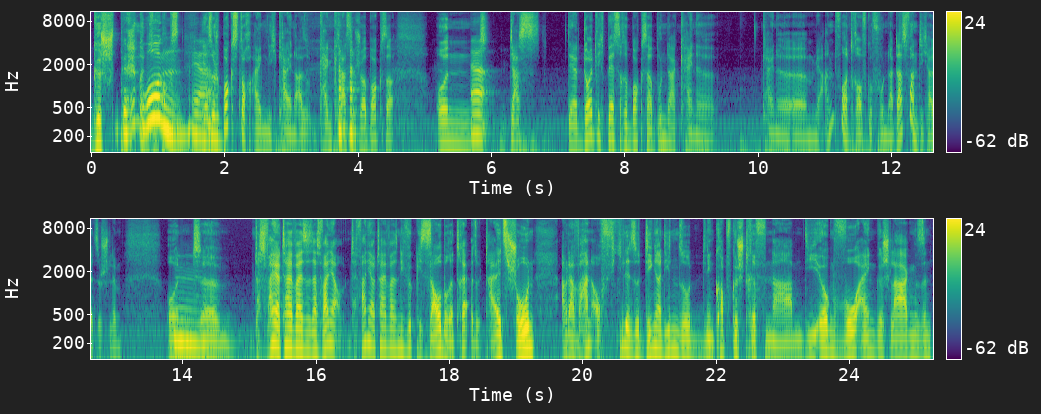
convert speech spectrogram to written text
gesprungen. gesprungen so ja. so boxt doch eigentlich keiner, also kein klassischer Boxer. Und dass der deutlich bessere Boxer Bunda keine, keine ähm, Antwort drauf gefunden hat, das fand ich halt so schlimm. Und hm. ähm, das war ja teilweise, das waren ja, das waren ja teilweise nicht wirklich saubere Treffer, also teils schon, aber da waren auch viele so Dinger, die so die den Kopf gestriffen haben, die irgendwo eingeschlagen sind.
